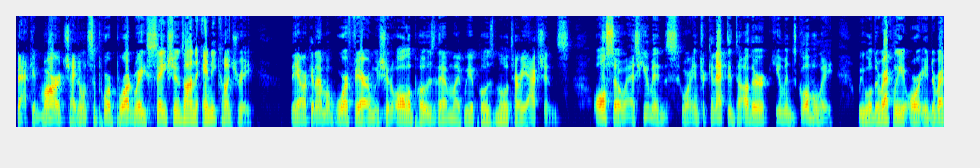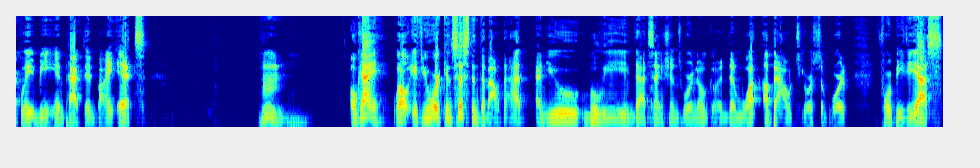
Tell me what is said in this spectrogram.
back in March I don't support broad-based sanctions on any country. They are economic warfare, and we should all oppose them like we oppose military actions. Also, as humans who are interconnected to other humans globally, we will directly or indirectly be impacted by it. Hmm. Okay. Well, if you were consistent about that and you believed that sanctions were no good, then what about your support for BDS?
